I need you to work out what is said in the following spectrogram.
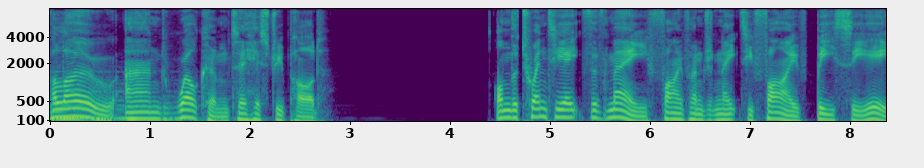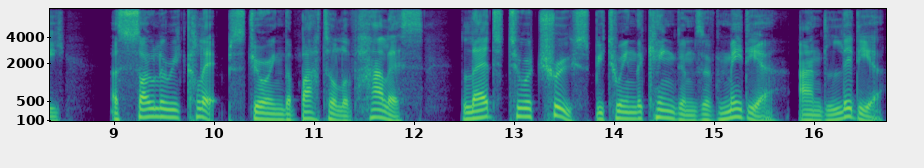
Hello and welcome to History Pod. On the 28th of May 585 BCE, a solar eclipse during the Battle of Halys led to a truce between the kingdoms of Media and Lydia,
